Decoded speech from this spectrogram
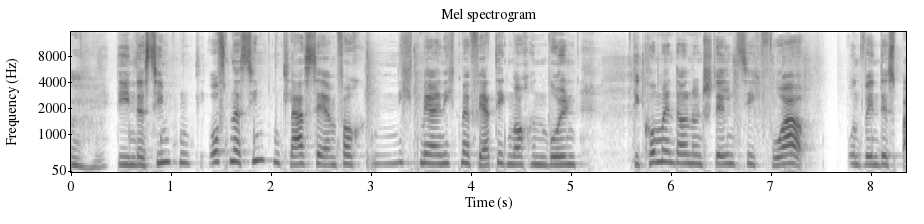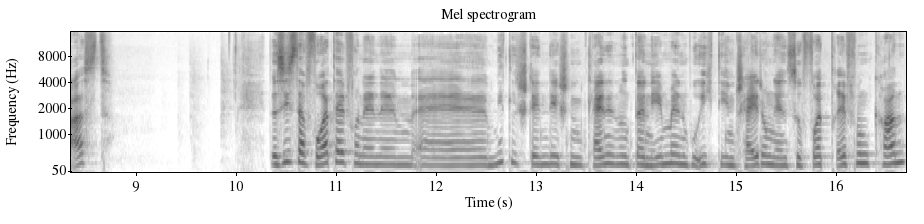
mhm. die in der siebten, oft in der siebten Klasse einfach nicht mehr, nicht mehr fertig machen wollen. Die kommen dann und stellen sich vor, und wenn das passt, das ist der Vorteil von einem äh, mittelständischen kleinen Unternehmen, wo ich die Entscheidungen sofort treffen kann,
